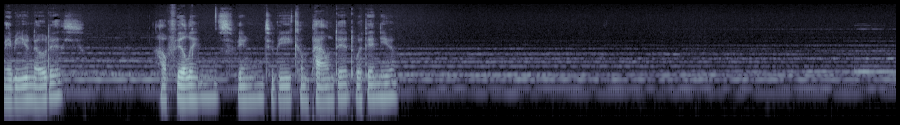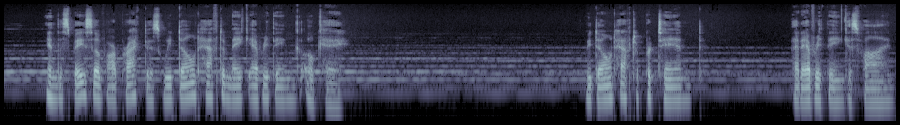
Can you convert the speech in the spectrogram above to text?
Maybe you notice how feelings seem to be compounded within you. In the space of our practice, we don't have to make everything okay. We don't have to pretend that everything is fine.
